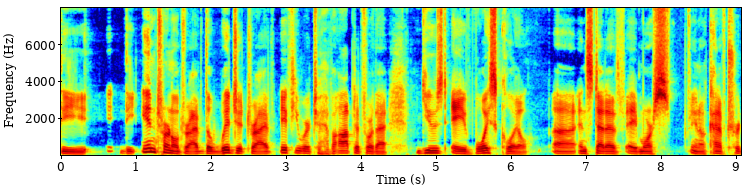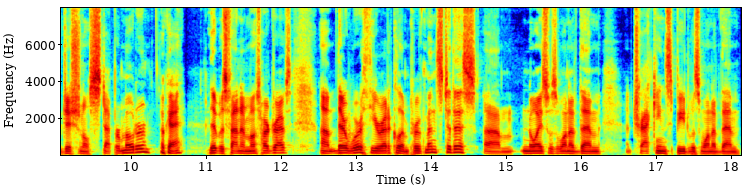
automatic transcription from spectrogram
the the internal drive, the widget drive, if you were to have opted for that, used a voice coil uh, instead of a more s- you know kind of traditional stepper motor Okay. that was found in most hard drives. Um, there were theoretical improvements to this. Um, noise was one of them. Uh, tracking speed was one of them.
